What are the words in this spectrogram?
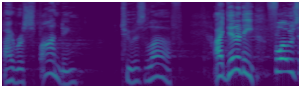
by responding to his love. Identity flows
